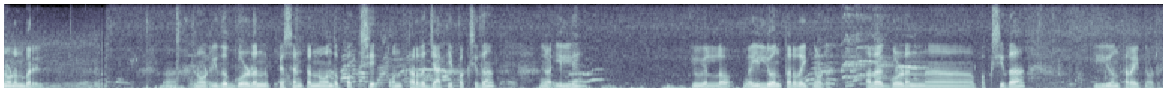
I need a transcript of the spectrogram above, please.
ನೋಡೋಣ ಬರ್ರಿ. ನೋಡ್ರಿ, ಇದು ಗೋಲ್ಡನ್ ಪೆಸೆಂಟ್ ಅನ್ನೋ ಒಂದು ಪಕ್ಷಿ, ಒಂದು ಥರದ ಜಾತಿ ಪಕ್ಷಿದು ಇಲ್ಲಿ ಇವೆಲ್ಲ ಇಲ್ಲಿ ಒಂದು ಥರದ ಐತಿ ನೋಡ್ರಿ. ಅದ ಗೋಲ್ಡನ್ ಪಕ್ಷಿದ ಇಲ್ಲಿ ಒಂದು ಥರ ಐತಿ ನೋಡ್ರಿ.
